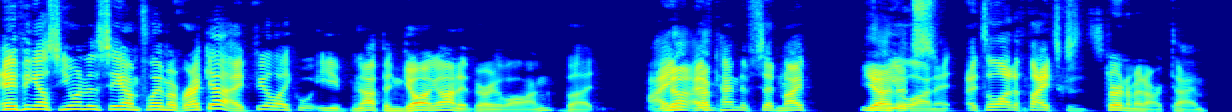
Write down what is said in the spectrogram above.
Anything else you wanted to see on Flame of Recca? I feel like we've not been going on it very long, but I, No, I've I'm- kind of said my Yeah. And deal on it. It's a lot of fights because it's tournament arc time.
